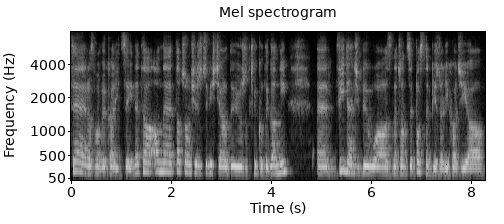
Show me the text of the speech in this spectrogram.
te rozmowy koalicyjne, to one toczą się rzeczywiście od, już od kilku tygodni. E, widać było znaczący postęp, jeżeli chodzi o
